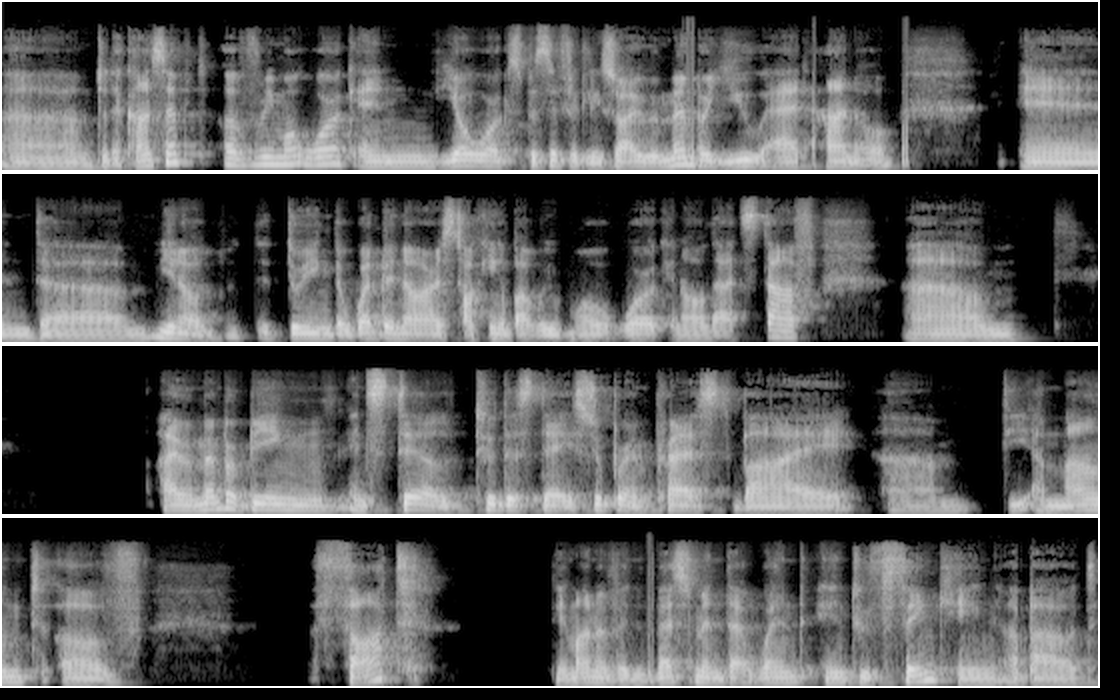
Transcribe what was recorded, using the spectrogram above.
um, to the concept of remote work and your work specifically. So I remember you at Hanno and um, you know doing the webinars talking about remote work and all that stuff. Um, I remember being and still to this day super impressed by um, the amount of thought the amount of investment that went into thinking about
